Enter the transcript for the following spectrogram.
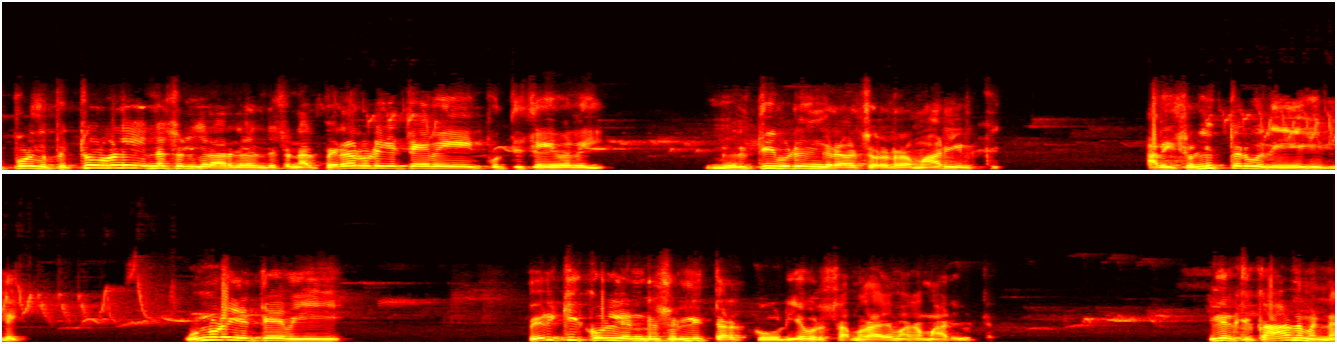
இப்பொழுது பெற்றோர்களே என்ன சொல்கிறார்கள் என்று சொன்னால் பிறருடைய தேவையை பூர்த்தி செய்வதை நிறுத்தி விடுங்கிற சொல்ற மாதிரி இருக்கு. அதை சொல்லித்தருவதே இல்லை. உன்னுடைய தேவையை பெருக்கிக்கொள் என்று சொல்லி தரக்கூடிய ஒரு சமுதாயமாக மாறிவிட்டது. இதற்கு காரணம் என்ன?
